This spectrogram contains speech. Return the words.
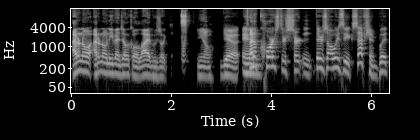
I don't know. I don't know an evangelical alive who's like, you know. yeah, and, And, of course, there's certain. there's always the exception, but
